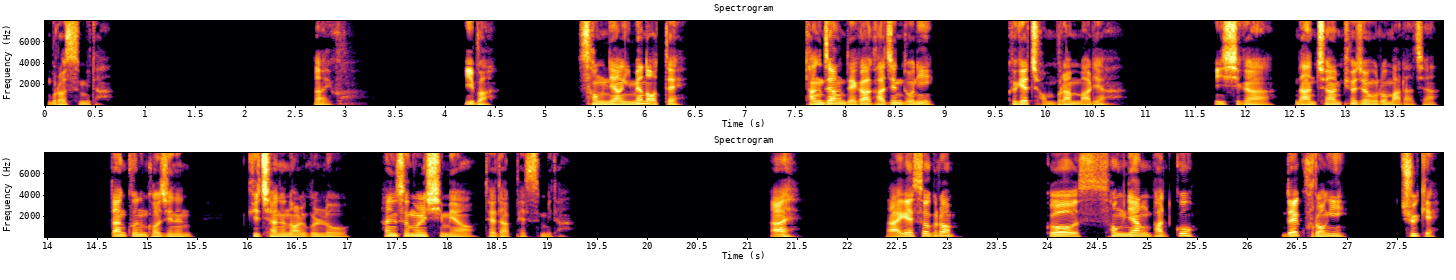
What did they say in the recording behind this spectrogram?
물었습니다. 아이고, 이봐, 성냥이면 어때? 당장 내가 가진 돈이 그게 전부란 말이야. 이 씨가 난처한 표정으로 말하자 땅꾼 거지는 귀찮은 얼굴로 한숨을 쉬며 대답했습니다. 아이, 알겠어 그럼. 그 성냥 받고 내 구렁이 줄게.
